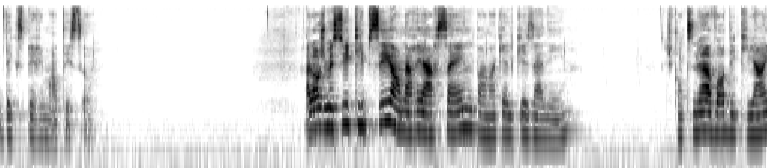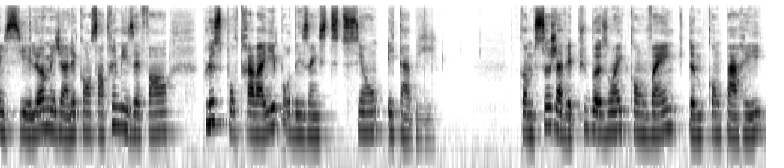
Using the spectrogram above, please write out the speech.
d'expérimenter ça. Alors, je me suis éclipsée en arrière-scène pendant quelques années. Je continuais à avoir des clients ici et là, mais j'allais concentrer mes efforts plus pour travailler pour des institutions établies. Comme ça, j'avais plus besoin de convaincre, de me comparer,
